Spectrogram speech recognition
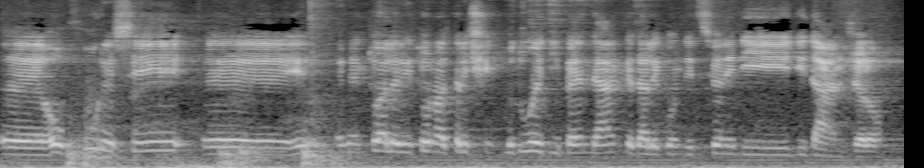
eh, oppure se eh, eventuale ritorno al 352 dipende anche dalle condizioni di, di D'Angelo.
